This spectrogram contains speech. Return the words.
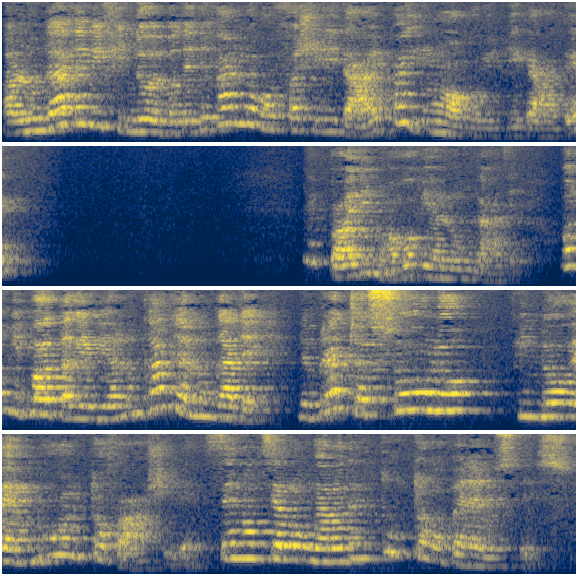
Allungatevi fin dove potete farlo con facilità e poi di nuovo vi piegate e poi di nuovo vi allungate. Ogni volta che vi allungate, allungate le braccia solo fin dove è molto facile. Se non si allungano del tutto va bene lo stesso.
